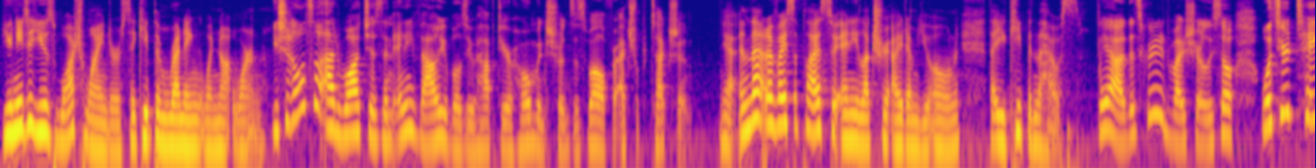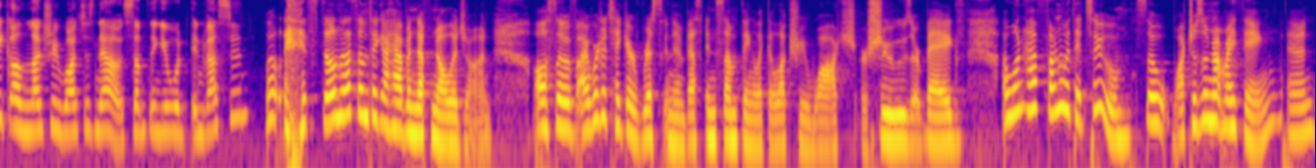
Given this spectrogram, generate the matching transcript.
you need to use watch winders to keep them running when not worn. You should also add watches and any valuables you have to your home insurance as well for extra protection. Yeah, and that advice applies to any luxury item you own that you keep in the house. Yeah, that's great advice, Shirley. So, what's your take on luxury watches now? Something you would invest in? Well, it's still not something I have enough knowledge on. Also, if I were to take a risk and invest in something like a luxury watch or shoes or bags, I want to have fun with it too. So, watches are not my thing. And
